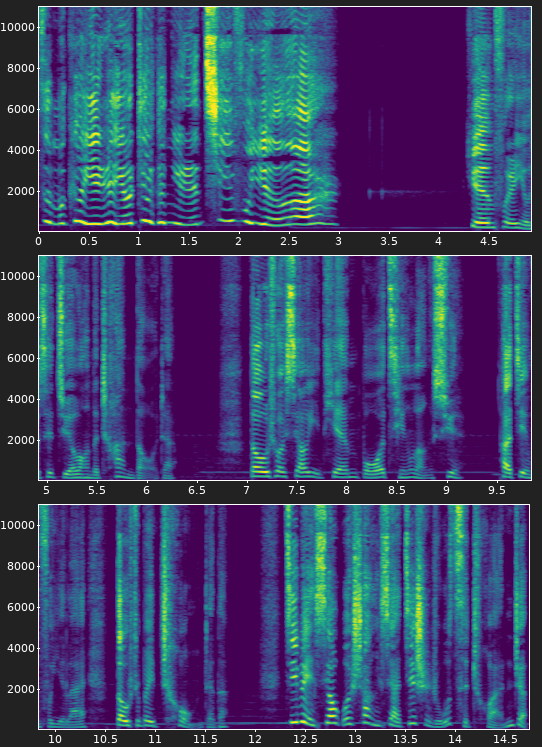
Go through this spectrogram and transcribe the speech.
怎么可以任由这个女人欺负云儿？云夫人有些绝望的颤抖着。都说萧逸天薄情冷血，他进府以来都是被宠着的，即便萧国上下皆是如此传着，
